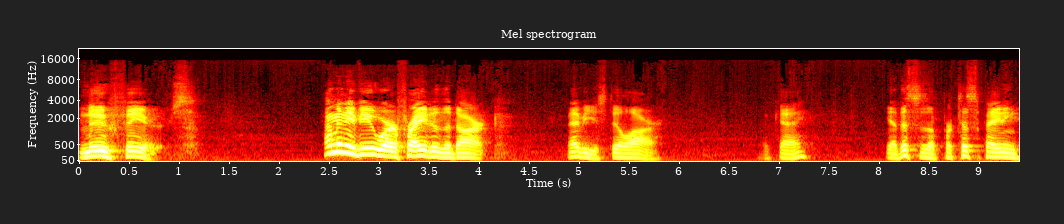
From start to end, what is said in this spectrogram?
new fears. How many of you were afraid of the dark? Maybe you still are. Okay? Yeah, this is a participating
